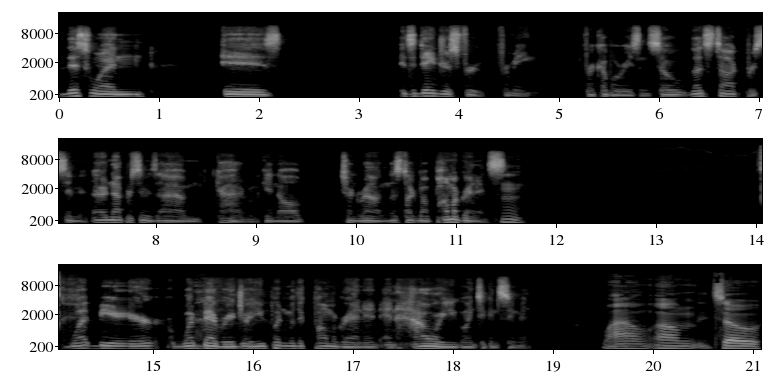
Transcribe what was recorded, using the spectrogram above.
this one is it's a dangerous fruit for me for a couple of reasons. So let's talk persimmon or not persimmons. Um, God, I'm getting all turned around. Let's talk about pomegranates. Mm. What beer what beverage are you putting with a pomegranate, and how are you going to consume it? Wow. Um. So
